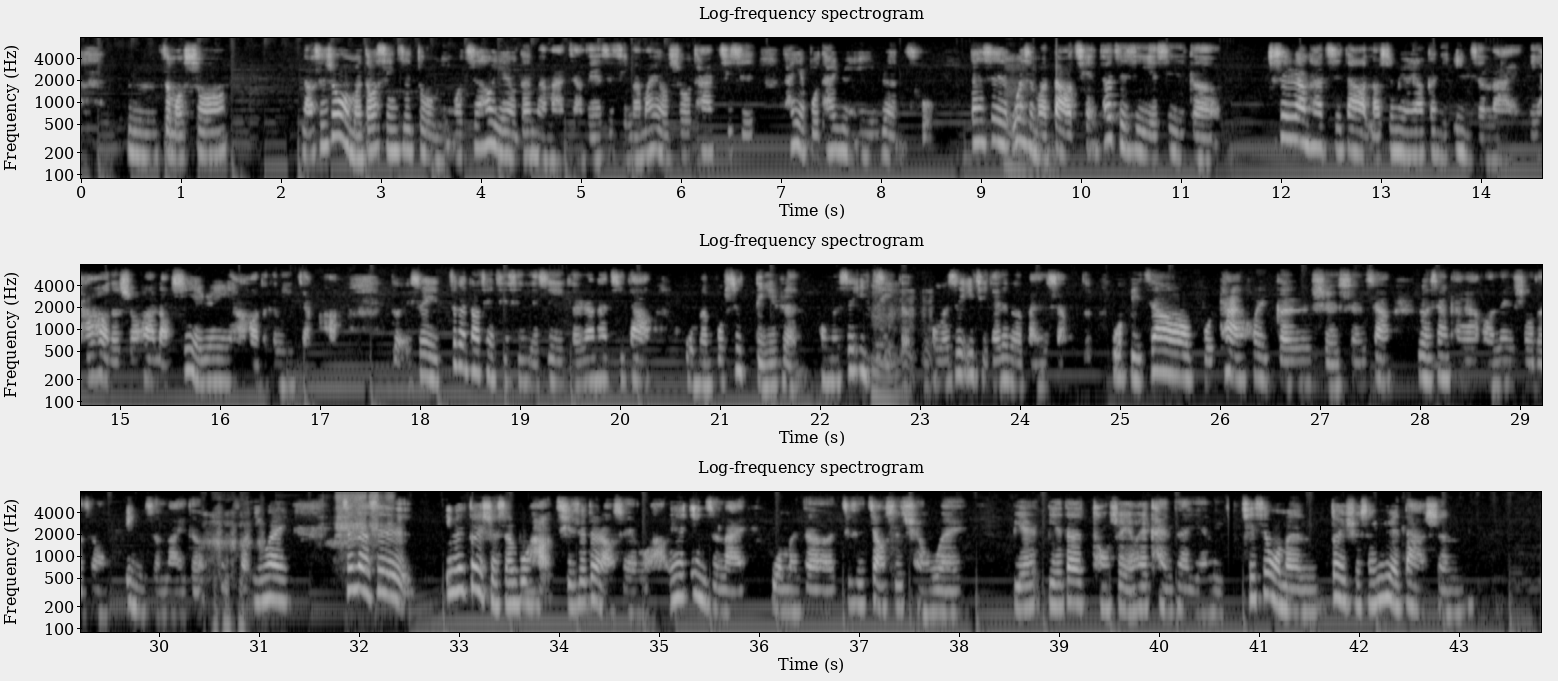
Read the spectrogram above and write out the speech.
嗯，怎么说？老实说，我们都心知肚明。我之后也有跟妈妈讲这件事情，妈妈有说她其实她也不太愿意认错。但是为什么道歉？他其实也是一个，就是让他知道老师没有要跟你硬着来，你好好的说话，老师也愿意好好的跟你讲话。对，所以这个道歉其实也是一个让他知道我们不是敌人，我们是一起的，嗯、我们是一起在这个班上的。我比较不太会跟学生像，如果像刚刚 Olay 说的这种硬着来的部分，因为真的是因为对学生不好，其实对老师也不好，因为硬着来，我们的就是教师权威，别别的同学也会看在眼里。其实我们对学生越大声。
